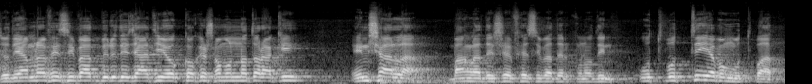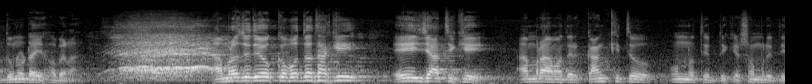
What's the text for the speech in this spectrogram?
যদি আমরা ফেসিবাদ বিরোধী জাতীয় ঐক্যকে সমুন্নত রাখি ইনশাআল্লাহ বাংলাদেশে ফেসিবাদের কোনো দিন উৎপত্তি এবং উৎপাত দুটাই হবে না। আমরা যদি ঐক্যবদ্ধ থাকি, এই জাতিকে আমরা আমাদের কাঙ্ক্ষিত উন্নতির দিকে সমৃদ্ধি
